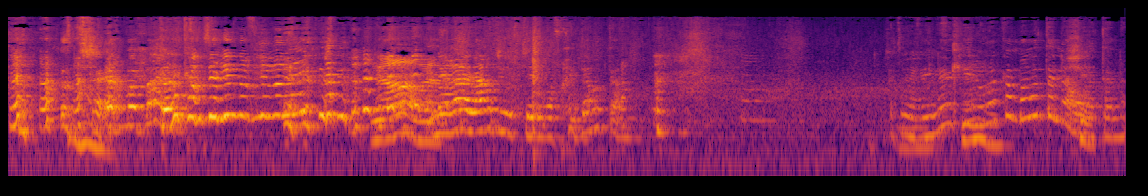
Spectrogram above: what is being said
תישאר בבית. כל הקמצנים נופלים. לא, אבל... נראה הלארג'יות שלי מפחידה אותם. מבינה? כאילו, רק מה מתנה או מתנה?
